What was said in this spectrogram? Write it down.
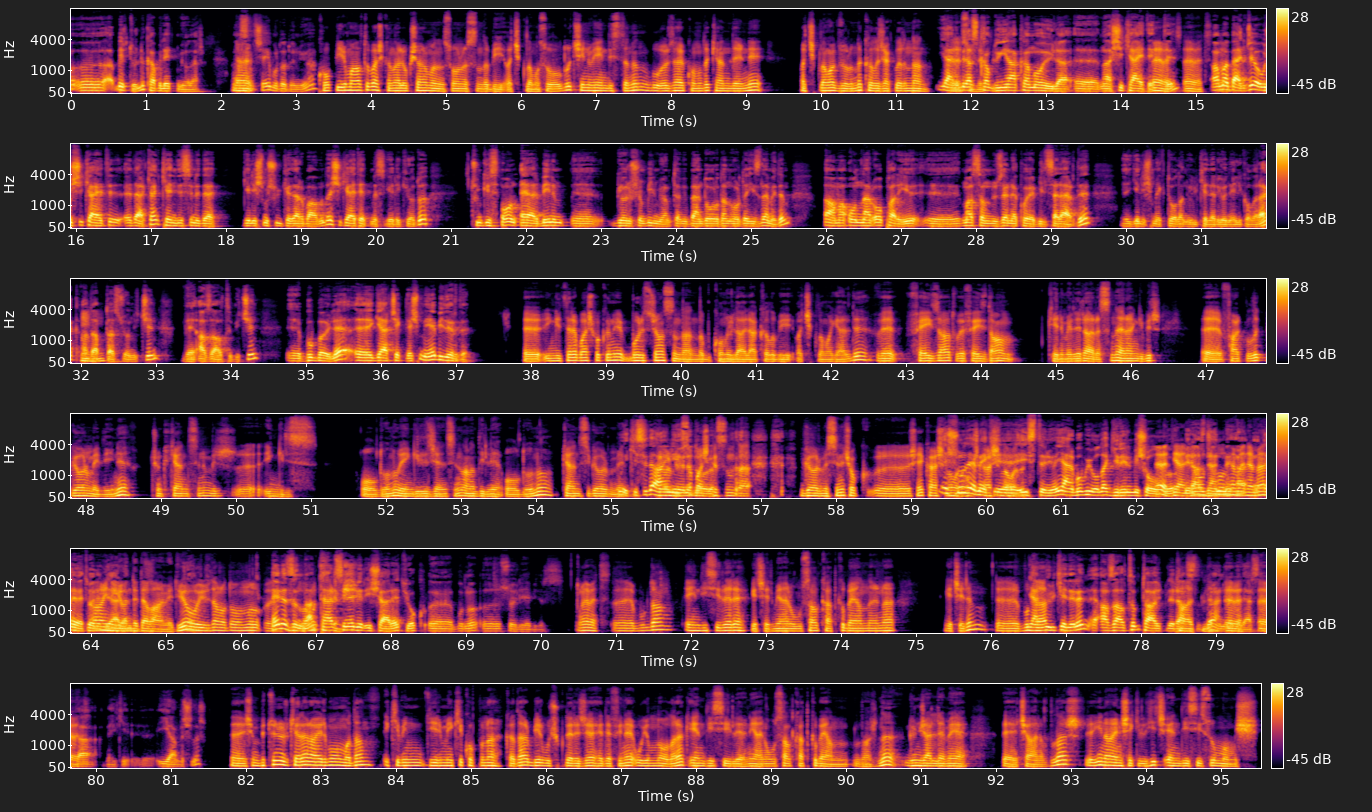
e, bir türlü kabul etmiyorlar. Asıl Yani- şey burada dönüyor. COP26 Başkanı Alok Sharma'nın sonrasında bir açıklaması oldu. Çin ve Hindistan'ın bu özel konuda kendilerini açıklamak zorunda kalacaklarından Yani e, biraz kam- dünya kamuoyuyla e, na şikayet etti. Evet, evet. Ama evet. bence o şikayeti ederken kendisini de gelişmiş ülkeler bağımında şikayet etmesi gerekiyordu. Çünkü on eğer benim e, görüşüm bilmiyorum tabii ben doğrudan orada izlemedim. Ama onlar o parayı e, masanın üzerine koyabilselerdi e, gelişmekte olan ülkelere yönelik olarak Hı hı. adaptasyon için ve azaltım için e, bu böyle e, gerçekleşmeyebilirdi. Ee, İngiltere Başbakanı Boris Johnson'dan da bu konuyla alakalı bir açıklama geldi ve phase out ve phase down kelimeleri arasında herhangi bir e, farklılık görmediğini çünkü kendisinin bir e, İngiliz olduğunu ve İngilizcesinin ana dili olduğunu kendisi görmedi. Bu ikisi de aynı yöne doğru. başkasının da görmesini çok e, şey E karşılamadı. şunu hoş demek e, karşılamadı. isteniyor. Yani bu bir yola girilmiş oldu. Evet yani biraz yolculuğun denme- hemen hemen Evet, öyle aynı yönde devam ediyor. Evet. O yüzden o da onu e, En azından tersine istemiş. bir işaret yok. E, Bunu e, söyleyebiliriz. Evet, e, buradan NDC'lere geçelim. Yani ulusal katkı beyanlarına geçelim. E, bu yani da ülkelerin e, azaltım taahhütleri Taahhütleri, aslında. Hani öyle evet, dersek evet. daha belki e, iyi anlaşılır. E, şimdi bütün ülkeler ayrım olmadan 2022 kopuna kadar 1,5 derece hedefine uyumlu olarak NDC'lerini yani ulusal katkı beyanlarını güncellemeye e, çağrıldılar. E, yine aynı şekilde hiç NDC sunmamış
